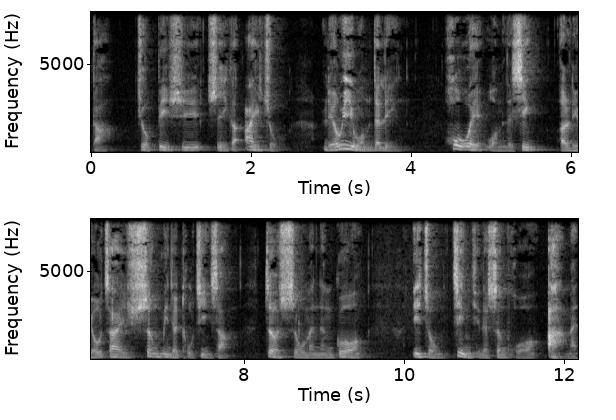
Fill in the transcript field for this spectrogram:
大，就必须是一个爱主、留意我们的灵、护卫我们的心，而留在生命的途径上。这使我们能够一种敬虔的生活。阿门。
